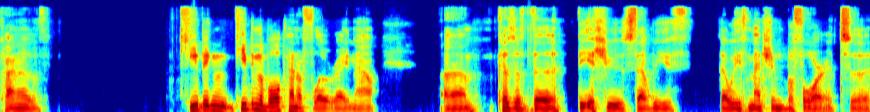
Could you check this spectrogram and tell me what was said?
kind of keeping keeping the bullpen afloat right now um, because of the the issues that we've that we've mentioned before. It's a uh,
